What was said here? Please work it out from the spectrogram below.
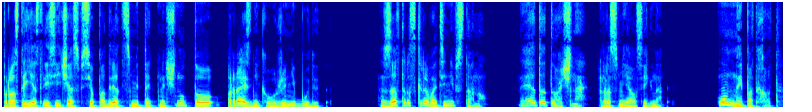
Просто если сейчас все подряд сметать начну, то праздника уже не будет. Завтра с кровати не встану. «Это точно», — рассмеялся Игнат. «Умный подход».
